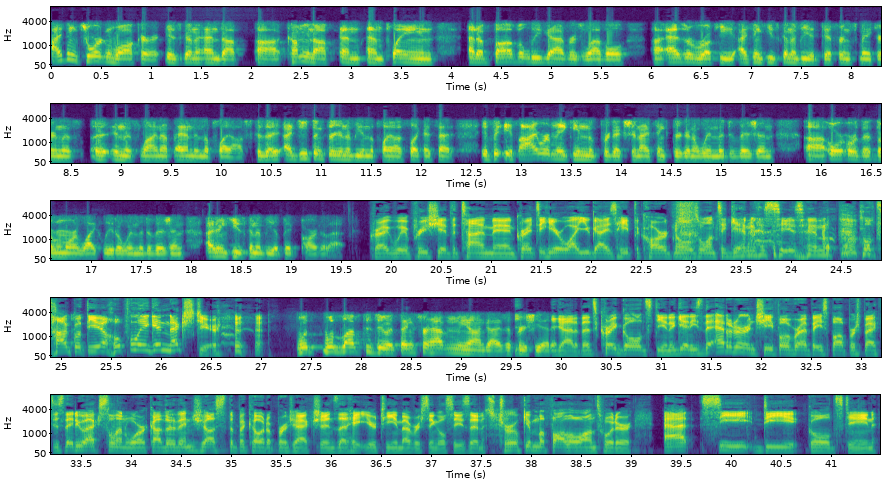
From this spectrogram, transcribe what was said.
I think Jordan Walker is going to end up uh, coming up and and playing at above a league average level uh, as a rookie. I think he's going to be a difference maker in this uh, in this lineup and in the playoffs because I, I do think they're going to be in the playoffs. Like I said, if if I were making the prediction, I think they're going to win the division, uh, or or they're more likely to win the division. I think he's going to be a big part of that. Craig, we appreciate the time, man. Great to hear why you guys hate the Cardinals once again this season. We'll talk with you hopefully again next year. Would, would love to do it. Thanks for having me on, guys. Appreciate it. You got it. That's Craig Goldstein. Again, he's the editor in chief over at Baseball Prospectus. They do excellent work other than just the PECOTA projections that hate your team every single season. It's true. Give him a follow on Twitter at CD Goldstein.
